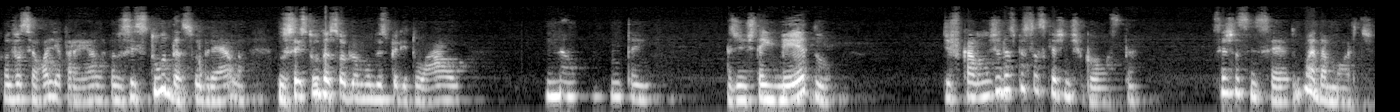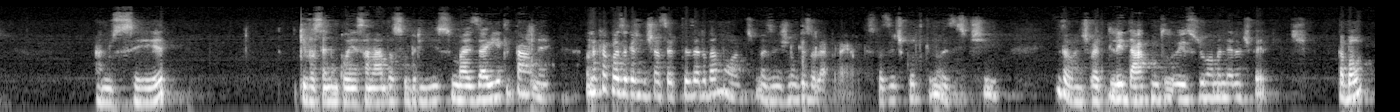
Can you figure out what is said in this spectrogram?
quando você olha para ela, quando você estuda sobre ela, quando você estuda sobre o mundo espiritual, não, não tem. A gente tem medo de ficar longe das pessoas que a gente gosta. Seja sincero, não é da morte. A não ser que você não conheça nada sobre isso, mas aí é que tá, né? A única coisa que a gente tinha certeza era da morte, mas a gente não quis olhar para ela, quis fazer de conta que não existia. Então a gente vai lidar com tudo isso de uma maneira diferente, tá bom?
